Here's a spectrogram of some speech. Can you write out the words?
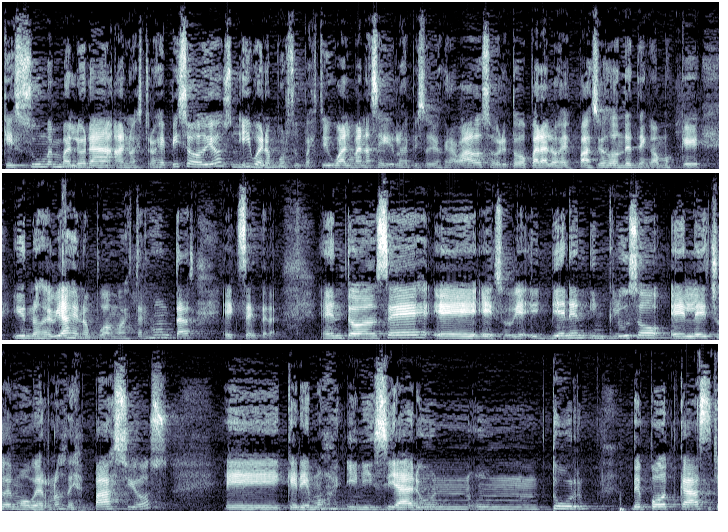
que sumen valor a, nuestros episodios y bueno, por supuesto igual van a seguir los episodios grabados, sobre todo para los espacios donde tengamos que irnos de viaje, no podamos estar juntas, etcétera. Entonces, eh, eso, vienen incluso el hecho de movernos de espacios, eh, queremos iniciar un, un tour de podcast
